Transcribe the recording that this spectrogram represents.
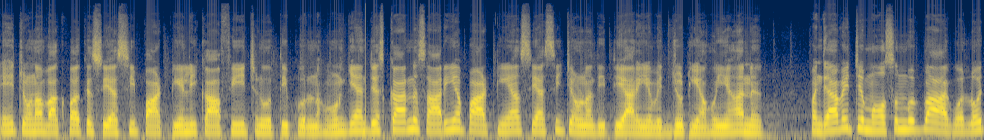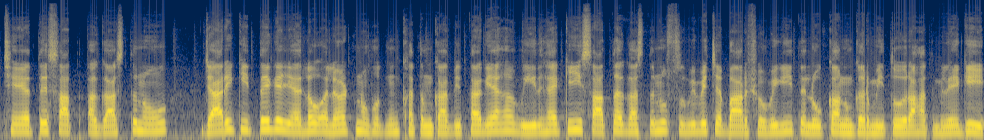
ਇਹ ਚੋਣਾਂ ਵੱਖ-ਵੱਖ ਸਿਆਸੀ ਪਾਰਟੀਆਂ ਲਈ ਕਾਫੀ ਚੁਣੌਤੀਪੂਰਨ ਹੋਣਗੀਆਂ, ਜਿਸ ਕਾਰਨ ਸਾਰੀਆਂ ਪਾਰਟੀਆਂ ਸਿਆਸੀ ਚੋਣਾਂ ਦੀ ਤਿਆਰੀਆਂ ਵਿੱਚ ਜੁਟੀਆਂ ਹੋਈਆਂ ਹਨ। ਪੰਜਾਬ ਵਿੱਚ ਮੌਸਮ ਵਿਭਾਗ ਵੱਲੋਂ 6 ਅਤੇ 7 ਅਗਸਤ ਨੂੰ ਜਾਰੀ ਕੀਤੇ ਗਏ ਯੈਲੋ ਅਲਰਟ ਨੂੰ ਹੁਕਮ ਖਤਮ ਕਰ ਦਿੱਤਾ ਗਿਆ ਹੈ। ਉਮੀਦ ਹੈ ਕਿ 7 ਅਗਸਤ ਨੂੰ ਸੂਬੇ ਵਿੱਚ ਬਾਰਿਸ਼ ਹੋਵੇਗੀ ਤੇ ਲੋਕਾਂ ਨੂੰ ਗਰਮੀ ਤੋਂ ਰਾਹਤ ਮਿਲੇਗੀ।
